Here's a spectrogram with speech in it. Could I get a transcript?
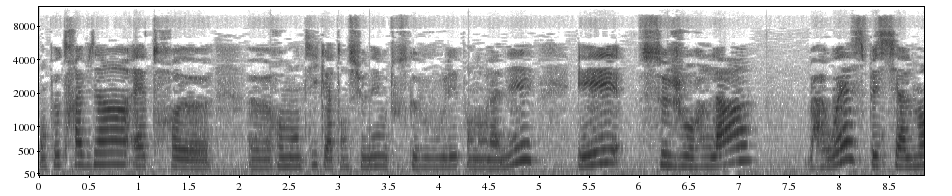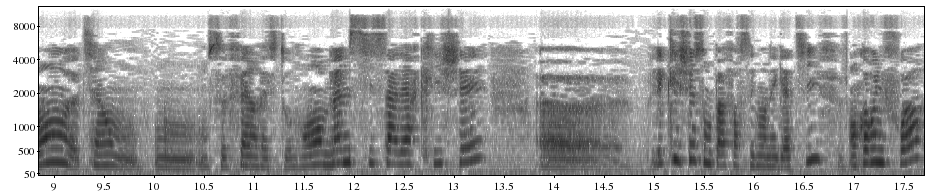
On peut très bien être euh, euh, romantique, attentionné ou tout ce que vous voulez pendant l'année. Et ce jour-là, bah ouais, spécialement, euh, tiens, on, on- se fait un restaurant, même si ça a l'air cliché. les clichés sont pas forcément négatifs. Encore une fois,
